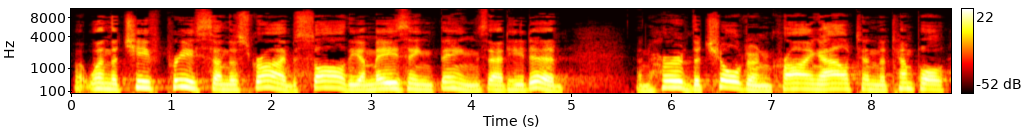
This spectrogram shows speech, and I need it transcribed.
But when the chief priests and the scribes saw the amazing things that he did, and heard the children crying out in the temple,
